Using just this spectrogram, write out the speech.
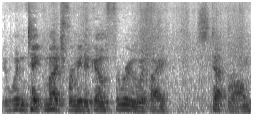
it wouldn't take much for me to go through if I step wrong.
